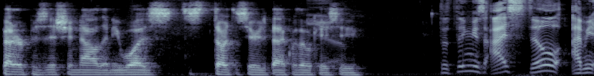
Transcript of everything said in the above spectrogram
better position now than he was to start the series back with OKC. The thing is, I still, I mean,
